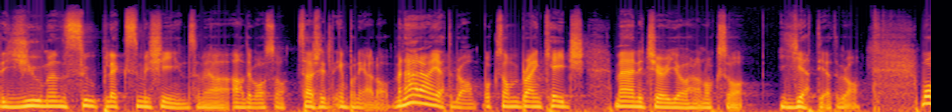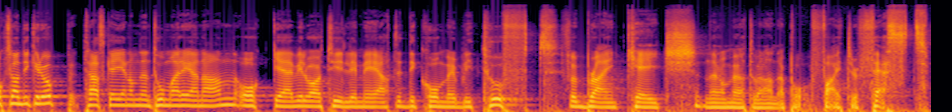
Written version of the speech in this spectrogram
The Human Suplex Machine som jag aldrig var så särskilt imponerad av. Men här är han jättebra och som Brian Cage manager gör han också Jätte, jättebra. Moxland dyker upp, traskar igenom den tomma arenan och eh, vill vara tydlig med att det kommer bli tufft för Brian Cage när de möter varandra på Fighter Fest.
